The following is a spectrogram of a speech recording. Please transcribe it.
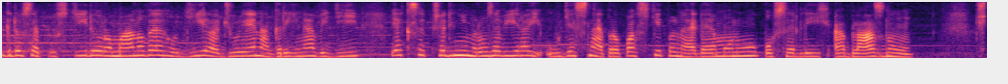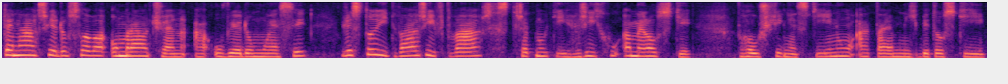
Kdo se pustí do románového díla Juliana Greena vidí, jak se před ním rozevírají úděsné propasti plné démonů, posedlých a bláznů. Čtenář je doslova omráčen a uvědomuje si, že stojí tváří v tvář střetnutí hříchu a milosti, v houštině stínů a tajemných bytostí.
